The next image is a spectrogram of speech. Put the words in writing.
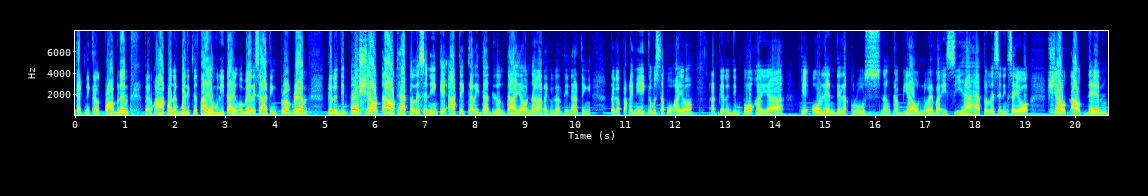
technical problem. Pero kahapon, nagbalik na tayo. Muli tayong umere sa ating program. Ganun din po, shout out, happy listening kay Ate Caridad Lontayo na regular din nating tagapakinig. Kamusta po kayo? At ganun din po kay uh, kay Olen de la Cruz ng Cabiao, Nueva Ecija. Happy listening sa iyo. Shout out them.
